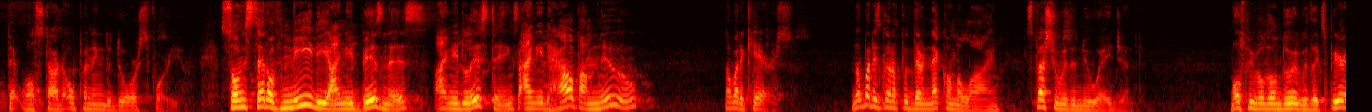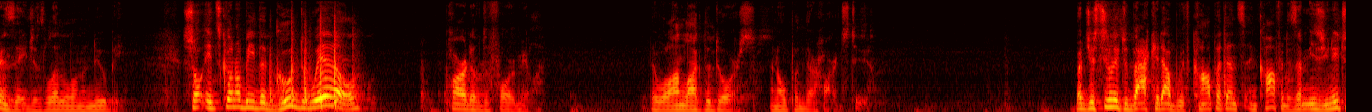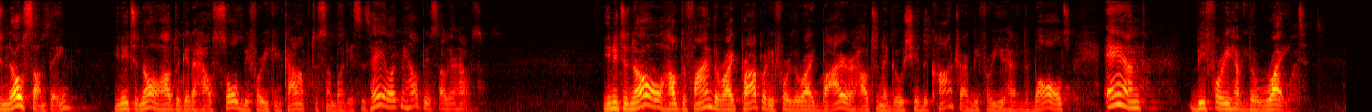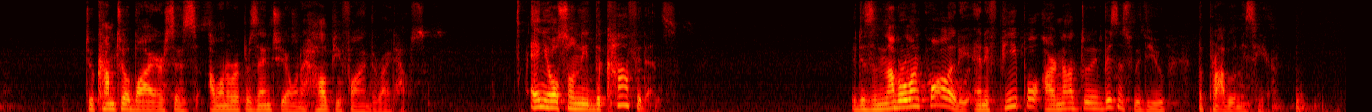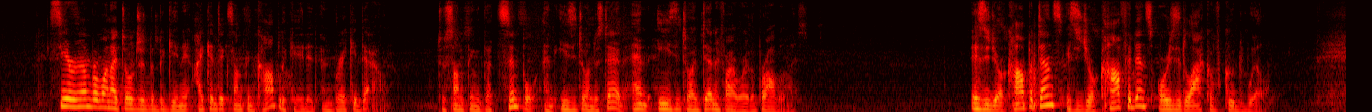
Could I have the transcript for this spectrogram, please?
that will start opening the doors for you. So instead of needy, I need business, I need listings, I need help, I'm new, nobody cares. Nobody's going to put their neck on the line, especially with a new agent. Most people don't do it with experienced agents, let alone a newbie. So it's going to be the goodwill part of the formula that will unlock the doors and open their hearts to you. But you still need to back it up with competence and confidence. That means you need to know something. You need to know how to get a house sold before you can come up to somebody and says, hey, let me help you sell your house. You need to know how to find the right property for the right buyer, how to negotiate the contract before you have the balls, and before you have the right to come to a buyer says, I want to represent you, I want to help you find the right house. And you also need the confidence. It is the number one quality, and if people are not doing business with you, the problem is here. See, remember when I told you at the beginning, I can take something complicated and break it down to something that's simple and easy to understand and easy to identify where the problem is. Is it your competence? Is it your confidence? Or is it lack of goodwill?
